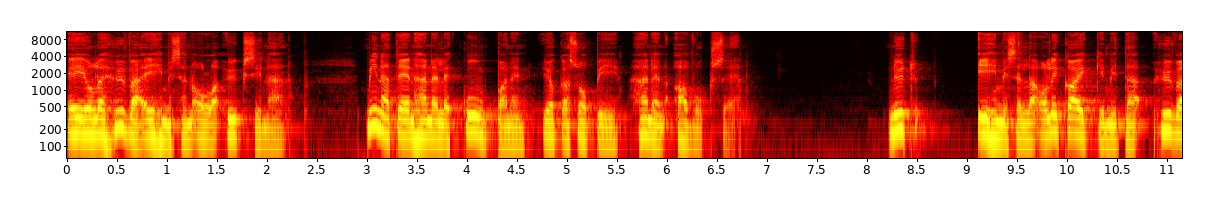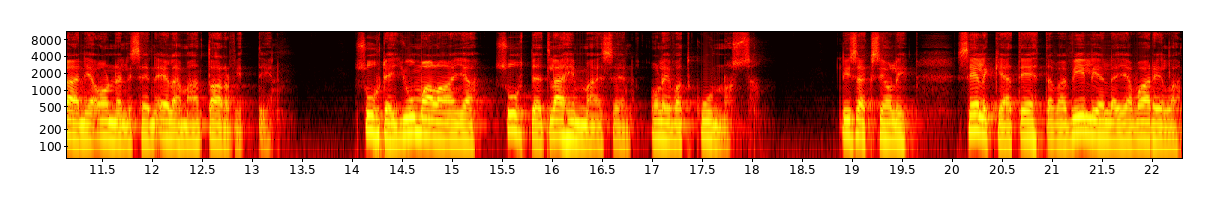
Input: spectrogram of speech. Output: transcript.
Ei ole hyvä ihmisen olla yksinään. Minä teen hänelle kumppanin, joka sopii hänen avukseen. Nyt ihmisellä oli kaikki, mitä hyvään ja onnelliseen elämään tarvittiin. Suhde Jumalaan ja suhteet lähimmäiseen olivat kunnossa. Lisäksi oli selkeä tehtävä viljellä ja varilla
